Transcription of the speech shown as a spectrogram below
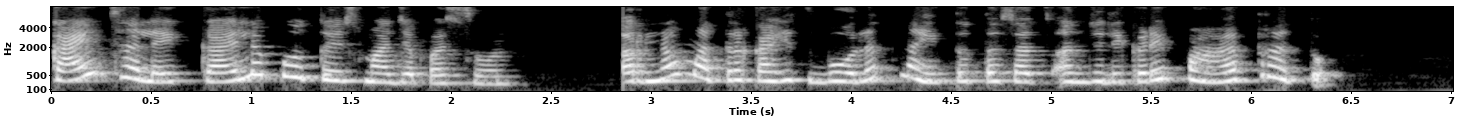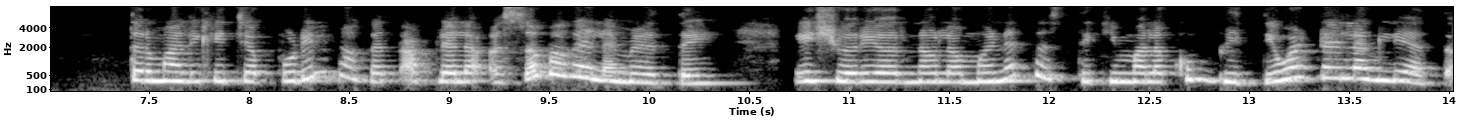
काय झालंय? काय लपवतोयस माझ्यापासून? अर्णव मात्र काहीच बोलत नाही तो तसाच अंजलीकडे पाहत राहतो. तर मालिकेच्या पुढील भागात आपल्याला असं बघायला मिळतंय ईश्वरी अर्णवला म्हणत असते की मला खूप भीती वाटायला लागली आता.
